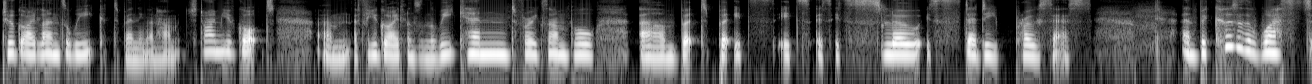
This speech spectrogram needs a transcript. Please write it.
two guidelines a week, depending on how much time you've got. Um, a few guidelines on the weekend, for example. Um, but but it's it's it's it's a slow, it's a steady process. And because of the vast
